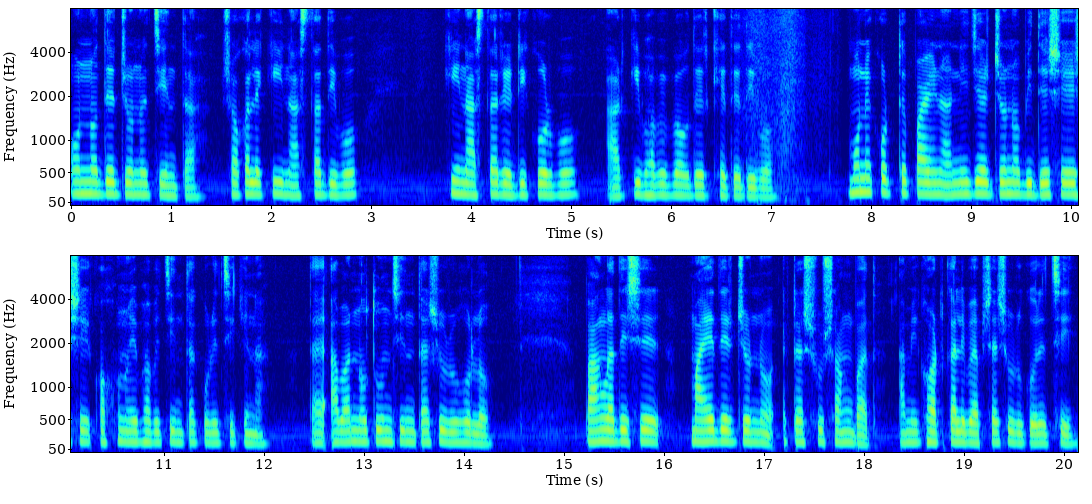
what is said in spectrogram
অন্যদের জন্য চিন্তা, সকালে কি নাস্তা দিব, কি নাস্তা রেডি করব, আর কীভাবে বা ওদের খেতে দিব। মনে করতে পারি না নিজের জন্য বিদেশে এসে কখনো এভাবে চিন্তা করেছি কিনা। তাই আবার নতুন চিন্তা শুরু হলো। বাংলাদেশের মায়েদের জন্য একটা সুসংবাদ, আমি ঘটকালি ব্যবসা শুরু করেছি।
